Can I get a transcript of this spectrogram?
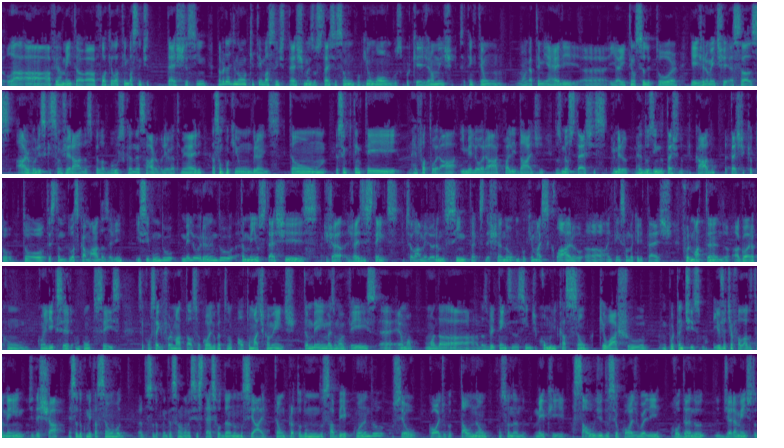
lá a, a ferramenta, a Flock, ela tem bastante teste, assim. Na verdade, não que tem bastante teste, mas os testes são um pouquinho longos, porque geralmente você tem que ter um, um HTML uh, eh, e aí tem um seletor e aí geralmente essas árvores que são geradas pela busca nessa árvore HTML elas são um pouquinho grandes então, eu sempre tentei refatorar e melhorar a qualidade dos meus testes. Primeiro, reduzindo o teste duplicado, é teste que eu tô, tô testando duas camadas ali. E segundo, melhorando também os testes que já, já existentes. Sei lá, melhorando o syntax, deixando um pouquinho mais claro uh, a intenção daquele teste. Formatando, agora com, com Elixir 1.6 você consegue formatar o seu código automaticamente. Também, mais uma vez, é, é uma, uma da, das vertentes assim de comunicação que eu acho importantíssima. E eu já tinha falado também de deixar essa documentação é, essa documentação não, esses testes rodando no CI. Então, para todo mundo saber quando o seu código tá ou não funcionando. Meio que a saúde do seu código ali rodando diariamente,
